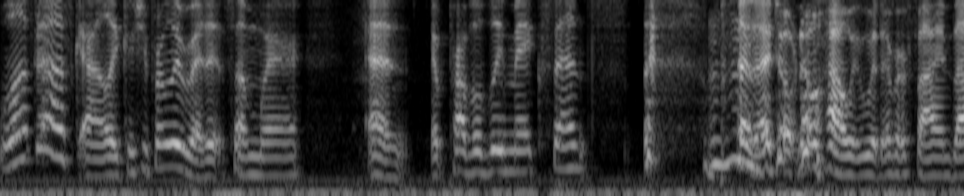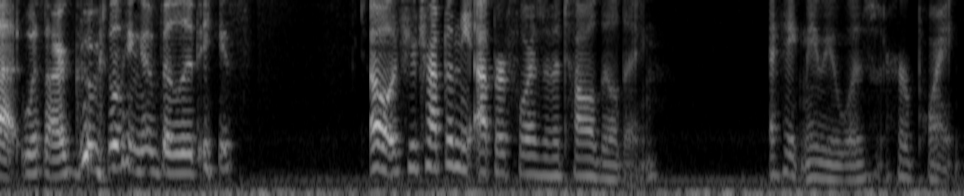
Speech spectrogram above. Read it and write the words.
we'll have to ask Allie because she probably read it somewhere, and it probably makes sense. Mm-hmm. but I don't know how we would ever find that with our googling abilities. Oh, if you're trapped on the upper floors of a tall building, I think maybe it was her point.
